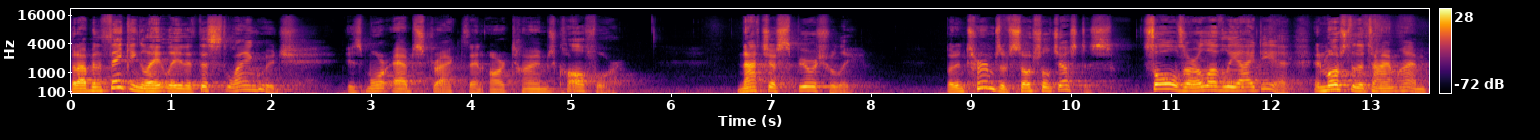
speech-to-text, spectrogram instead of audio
But I've been thinking lately that this language is more abstract than our times call for, not just spiritually, but in terms of social justice. Souls are a lovely idea, and most of the time I'm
